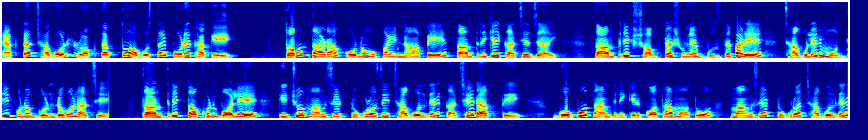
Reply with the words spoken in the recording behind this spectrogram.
একটা ছাগল রক্তাক্ত অবস্থায় পড়ে থাকে। তখন তারা কোনো উপায় না পেয়ে তান্ত্রিকের কাছে যায়। তান্ত্রিক সবটা শুনে বুঝতে পারে ছাগলের মধ্যেই কোনো গন্ডগোল আছে। তান্ত্রিক তখন বলে কিছু মাংসের টুকরো সেই ছাগলদের কাছে রাখতে। গোপু তান্ত্রিকের কথা মতো মাংসের টুকরো ছাগলদের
